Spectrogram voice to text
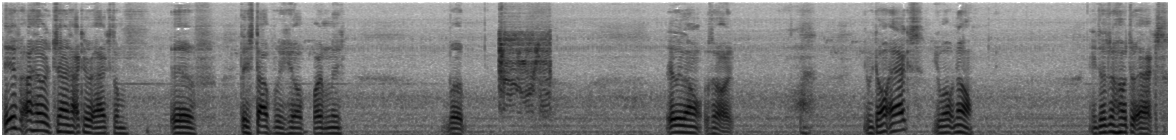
If I have a chance, I could ask them if they stop with help by me. But really don't. So if you don't ask, you won't know. It doesn't hurt to ask.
